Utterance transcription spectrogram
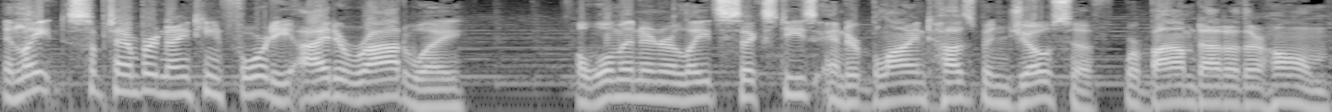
In late September 1940, Ida Rodway, a woman in her late 60s, and her blind husband Joseph were bombed out of their home.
